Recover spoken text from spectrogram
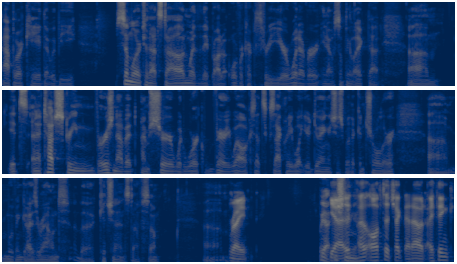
Apple Arcade that would be similar to that style and whether they brought it Overcooked 3 or whatever, you know, something like that. Um, it's and a touchscreen version of it, I'm sure would work very well because that's exactly what you're doing. It's just with a controller, um, moving guys around the kitchen and stuff. So, um, right. yeah, yeah, I'll have to check that out. I think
